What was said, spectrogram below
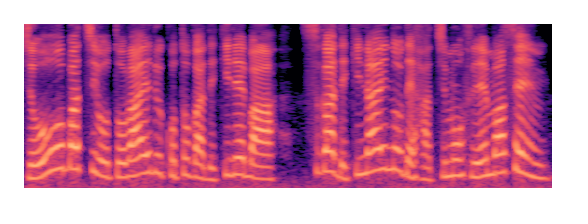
女王蜂を捕らえることができれば巣ができないので蜂も増えません。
